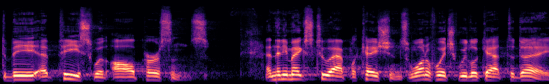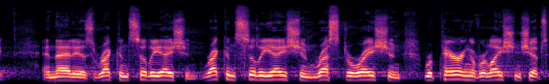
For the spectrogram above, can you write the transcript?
to be at peace with all persons. And then he makes two applications, one of which we look at today, and that is reconciliation. Reconciliation, restoration, repairing of relationships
